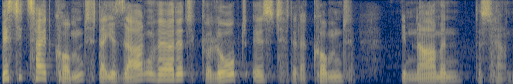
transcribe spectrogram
bis die Zeit kommt, da ihr sagen werdet, gelobt ist, der da kommt im Namen des Herrn.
